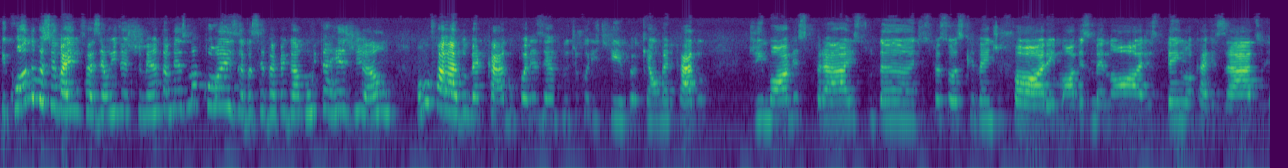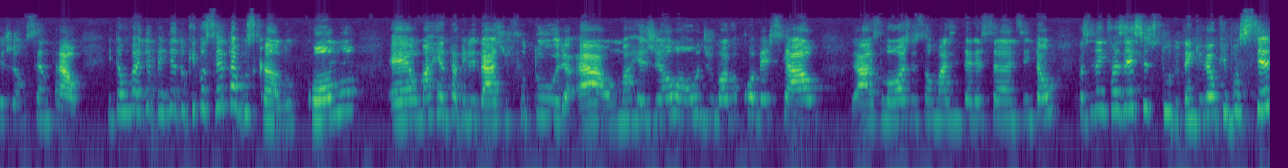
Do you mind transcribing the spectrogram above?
E quando você vai fazer um investimento, a mesma coisa. Você vai pegar muita região. Vamos falar do mercado, por exemplo, de Curitiba, que é um mercado de imóveis para estudantes, pessoas que vêm de fora, imóveis menores, bem localizados, região central. Então, vai depender do que você está buscando, como é uma rentabilidade futura. Ah, uma região onde o imóvel comercial as lojas são mais interessantes. Então, você tem que fazer esse estudo, tem que ver o que você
